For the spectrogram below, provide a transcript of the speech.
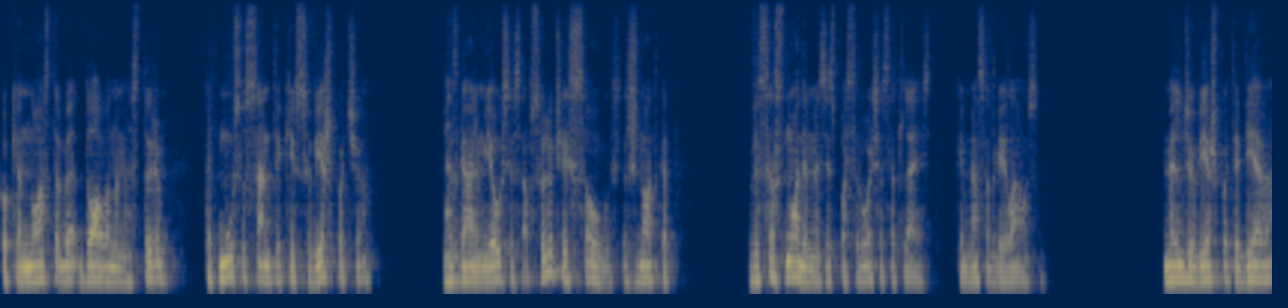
Kokią nuostabę dovaną mes turim, kad mūsų santykiai su viešpačiu mes galim jausis absoliučiai saugus ir žinot, kad visas nuodėmės jis pasiruošęs atleisti, kai mes atgailausim. Meldžiu viešpatį Dievą,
